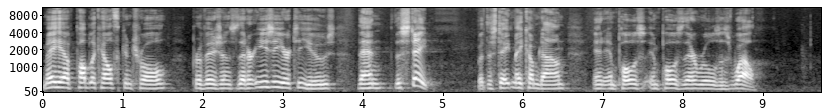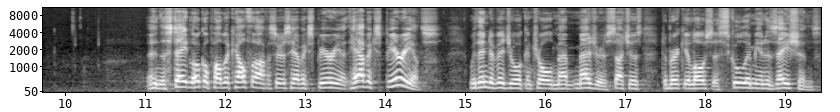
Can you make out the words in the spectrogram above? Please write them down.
may have public health control provisions that are easier to use than the state, but the state may come down and impose, impose their rules as well. And the state local public health officers have experience, have experience with individual controlled me- measures such as tuberculosis, school immunizations,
